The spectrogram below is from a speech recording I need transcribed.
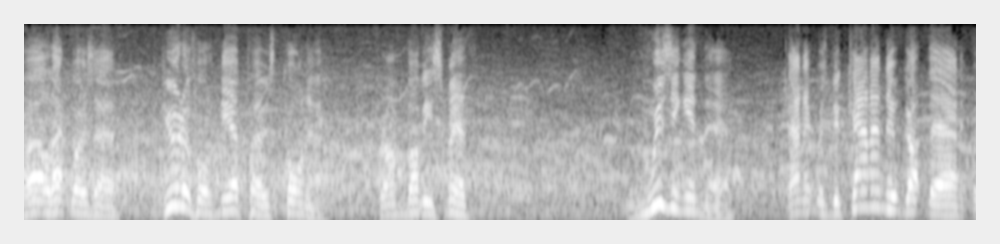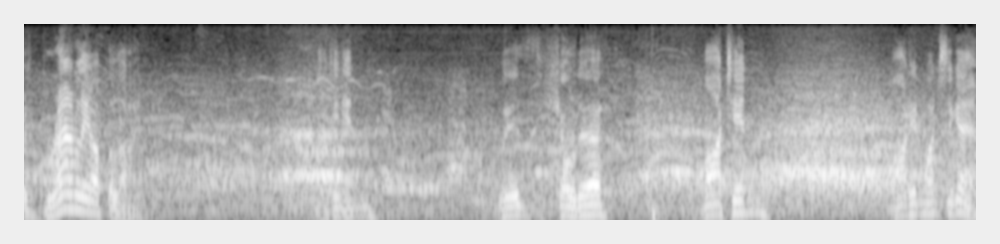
Well, that was a beautiful near post corner from Bobby Smith. Whizzing in there. And it was Buchanan who got there, and it was Brownlie off the line. Martin in with shoulder. Martin. Martin once again.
